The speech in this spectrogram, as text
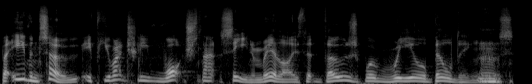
But even so, if you actually watch that scene and realise that those were real buildings mm.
